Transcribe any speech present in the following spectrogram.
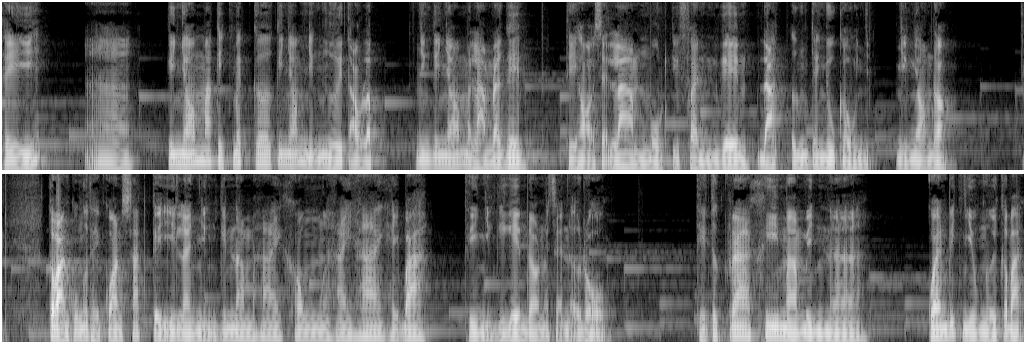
Thì à, cái nhóm market maker cái nhóm những người tạo lập những cái nhóm mà làm ra game thì họ sẽ làm một cái phần game đáp ứng cho nhu cầu những nhóm đó. Các bạn cũng có thể quan sát kỹ là những cái năm 2022 23 thì những cái game đó nó sẽ nở rộ. Thì thực ra khi mà mình à, quen biết nhiều người các bạn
